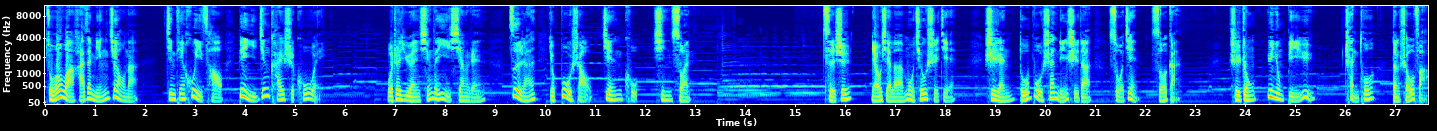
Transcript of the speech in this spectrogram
昨晚还在鸣叫呢，今天蕙草便已经开始枯萎。我这远行的异乡人，自然有不少艰苦心酸。此诗描写了暮秋时节，诗人独步山林时的所见所感。诗中。运用比喻、衬托等手法，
